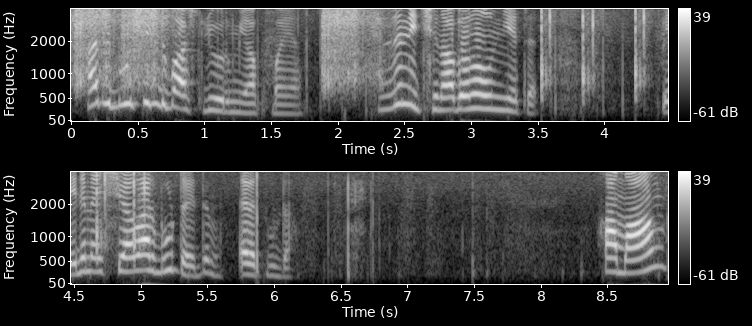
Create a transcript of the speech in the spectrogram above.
Hadi bu şimdi başlıyorum yapmaya. Sizin için abone olun yeter. Benim eşyalar buradaydı değil mi? Evet burada. Hamang.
